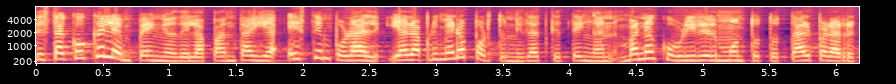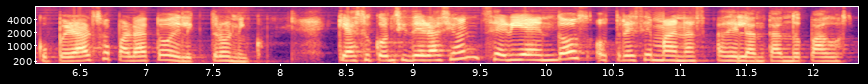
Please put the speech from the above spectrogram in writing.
Destacó que el empeño de la pantalla es temporal y a la primera oportunidad que tengan van a cubrir el monto total para recuperar su aparato electrónico, que a su consideración sería en dos o tres semanas adelantando pagos.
